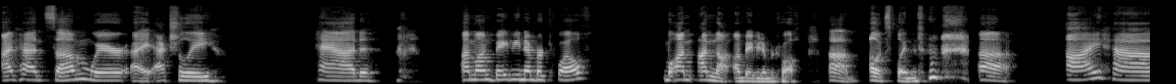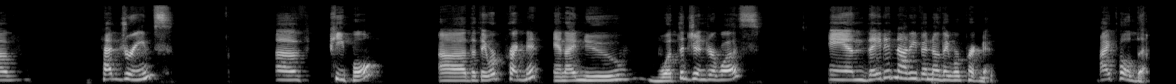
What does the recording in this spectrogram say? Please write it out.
I've had some where I actually had. I'm on baby number twelve. Well, I'm I'm not on baby number twelve. Um, I'll explain it. uh, I have had dreams of people uh, that they were pregnant, and I knew what the gender was, and they did not even know they were pregnant. I told them.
